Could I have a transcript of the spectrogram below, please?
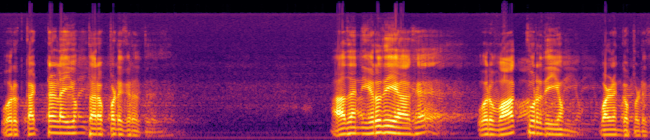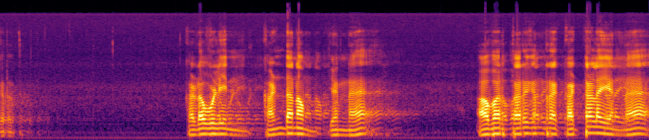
ஒரு கட்டளையும் தரப்படுகிறது. அதன் இறுதியாக ஒரு வாக்குறுதியும் வழங்கப்படுகிறது. கடவுளின் கண்டனம் என்ன? அவர் தருகின்ற கட்டளை என்ன?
